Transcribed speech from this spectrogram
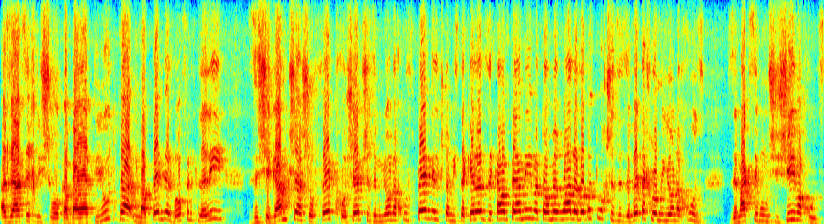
אז היה צריך לשרוק. הבעייתיות בה עם הפנדל באופן כללי, זה שגם כשהשופט חושב שזה מיליון אחוז פנדל, כשאתה מסתכל על זה כמה פעמים, אתה אומר וואלה, לא בטוח שזה, זה בטח לא מיליון אחוז, זה מקסימום 60 אחוז,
